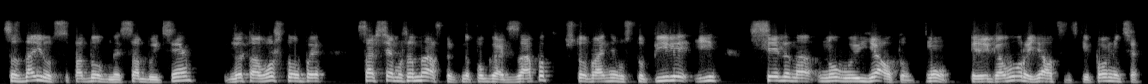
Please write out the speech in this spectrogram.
создаются подобные события для того, чтобы совсем уже насмерть напугать Запад, чтобы они уступили и сели на новую Ялту. Ну, переговоры ялтинские, помните,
